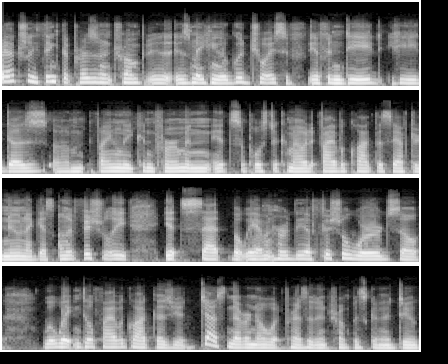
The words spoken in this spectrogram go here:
actually think that President Trump is making a good choice if, if indeed he does um, finally confirm, and it's supposed to come out at five o'clock this afternoon. I guess unofficially it's set, but we haven't heard the official word. So we'll wait until five o'clock because you just never know what President Trump is going to do.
